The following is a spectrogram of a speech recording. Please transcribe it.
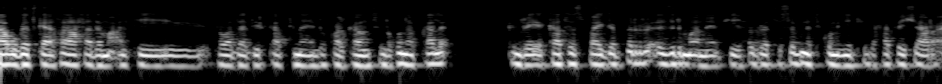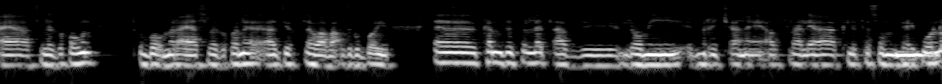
ናብኡ ገፅካ ኢካ ሓደ መዓልቲ ተወዳዲርካ ኣብቲ ናይ ሎካል ካውንስል ይኹን ኣብ ካልእ ክንርእየካ ተስፋ ይገብር እዚ ድማ ነቲ ሕብረተሰብ ነቲ ኮሚኒቲ ብሓፈሻ ኣርኣያ ስለ ዝኸውን ፅቡቅ መርኣያ ስለ ዝኾነ ኣዝዩ ክተባባዕ ዝግበኦ እዩ ከም ዝፍለጥ ኣብዚ ሎሚ ምርጫ ናይ ኣውስትራልያ ክልተ ሰሙን ተሪፍዎ ኣሎ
